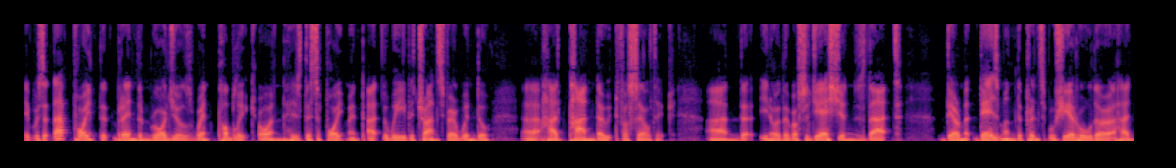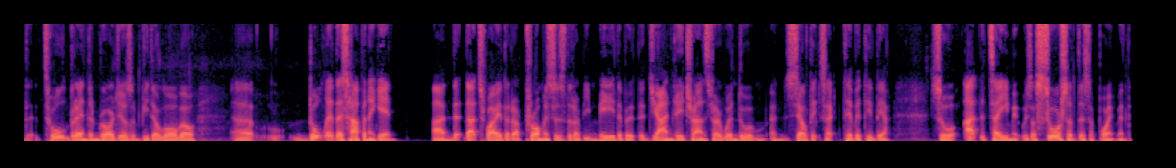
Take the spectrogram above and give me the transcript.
it was at that point that Brendan Rodgers went public on his disappointment at the way the transfer window uh, had panned out for Celtic. And, uh, you know, there were suggestions that Dermot Desmond, the principal shareholder, had told Brendan Rodgers and Peter Lawwell, uh, don't let this happen again. And that's why there are promises that are being made about the January transfer window and Celtic's activity there. So at the time, it was a source of disappointment.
